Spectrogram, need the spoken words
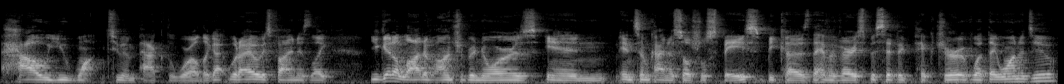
how you want to impact the world. Like, I, what I always find is like, you get a lot of entrepreneurs in in some kind of social space because they have a very specific picture of what they want to do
